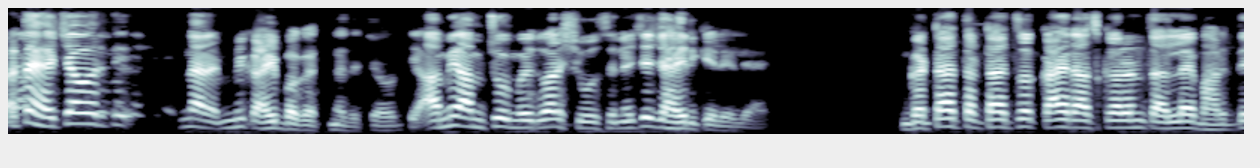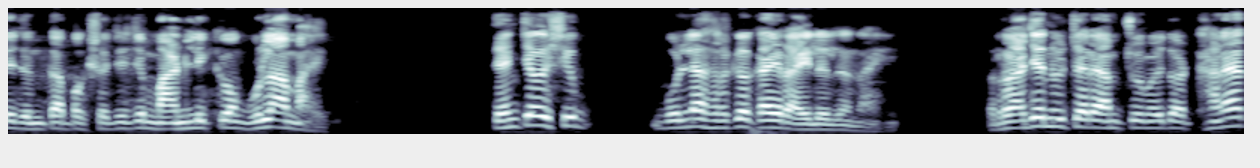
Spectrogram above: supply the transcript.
आता ह्याच्यावरती नाही नाही, मी काही बघत नाही त्याच्यावरती. आम्ही आमचे उमेदवार शिवसेनेचे जाहीर केलेले आहेत. गटातटाचं काय राजकारण चाललंय भारतीय जनता पक्षाचे जे मांडली किंवा गुलाम आहेत त्यांच्याविषयी बोलण्यासारखं काही राहिलेलं नाही. राजन विचारे आमचे उमेदवार. ठाण्यात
